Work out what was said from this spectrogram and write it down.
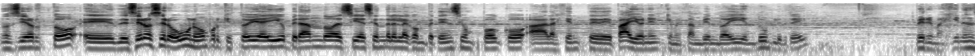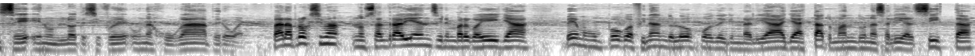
¿no es cierto? Eh, de 001, porque estoy ahí operando, así haciéndole la competencia un poco a la gente de Pioneer, que me están viendo ahí el duplicate. Pero imagínense en un lote si fue una jugada, pero bueno. Para la próxima nos saldrá bien, sin embargo ahí ya vemos un poco afinando el ojo de que en realidad ya está tomando una salida alcista.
